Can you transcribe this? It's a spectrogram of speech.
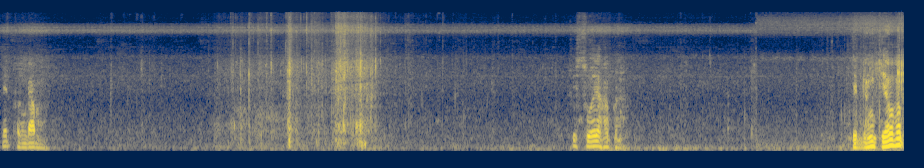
เห็ดเผืองดำสวยๆนะครับเห็ดหลังเขียวครับ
